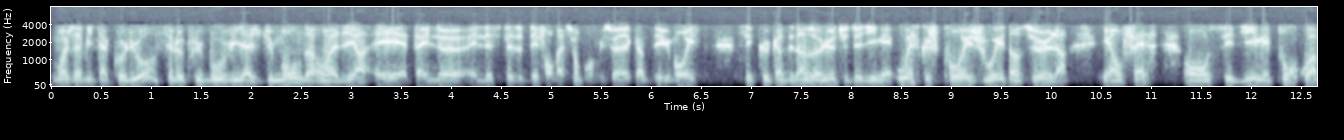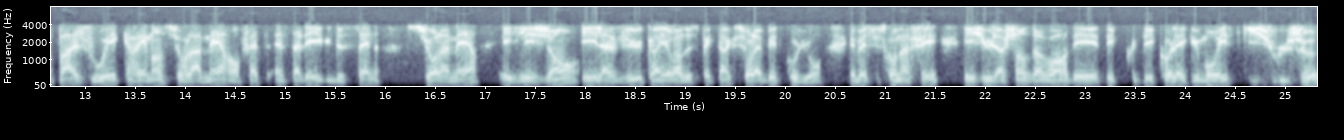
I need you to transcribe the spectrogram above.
Moi, j'habite à Collioure, c'est le plus beau village du monde, on va dire, et tu as une, une espèce de déformation professionnelle quand tu es humoriste c'est que quand tu es dans un lieu, tu te dis mais où est-ce que je pourrais jouer dans ce lieu-là? Et en fait, on s'est dit mais pourquoi pas jouer carrément sur la mer en fait, installer une scène sur la mer et les gens aient la vue quand il y aura le spectacle sur la baie de Collioure. Et ben c'est ce qu'on a fait et j'ai eu la chance d'avoir des, des, des, collègues humoristes qui jouent le jeu,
